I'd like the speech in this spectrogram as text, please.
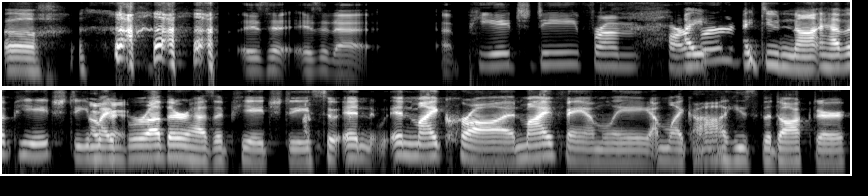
ugh. Is it is it a a PhD from Harvard? I do not have a PhD. My brother has a PhD. So in in my craw in my family, I'm like, ah, he's the doctor.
